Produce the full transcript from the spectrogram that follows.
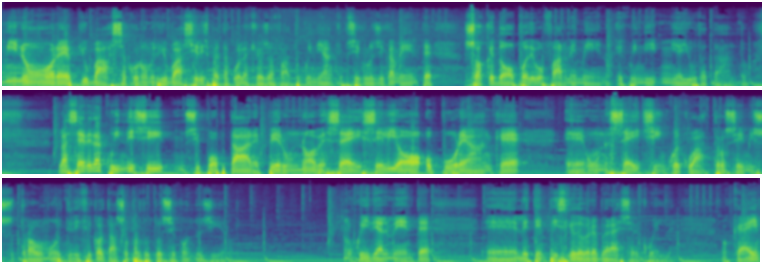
minore, più bassa, con numeri più bassi rispetto a quella che ho già fatto, quindi anche psicologicamente so che dopo devo farne meno e quindi mi aiuta tanto. La serie da 15 si può optare per un 9-6 se li ho oppure anche eh, un 6-5-4 se mi trovo molto in difficoltà, soprattutto il secondo giro. Comunque idealmente eh, le tempistiche dovrebbero essere quelle ok?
